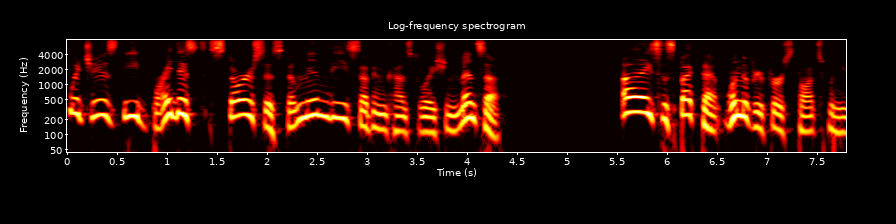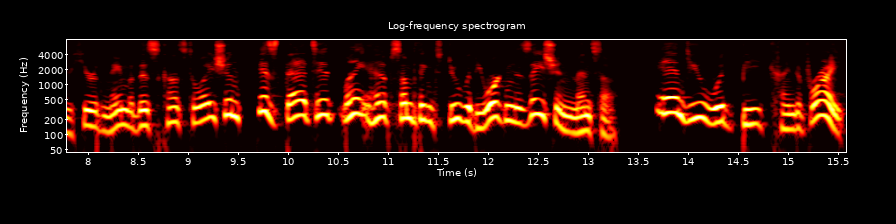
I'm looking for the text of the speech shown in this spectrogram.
which is the brightest star system in the southern constellation Mensa. I suspect that one of your first thoughts when you hear the name of this constellation is that it might have something to do with the organization Mensa, and you would be kind of right.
